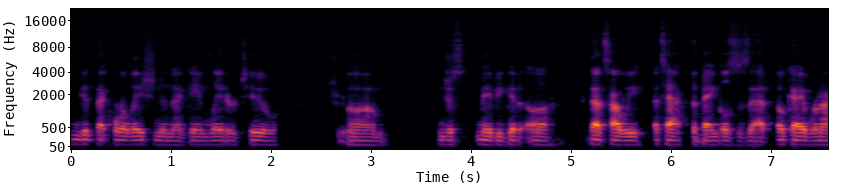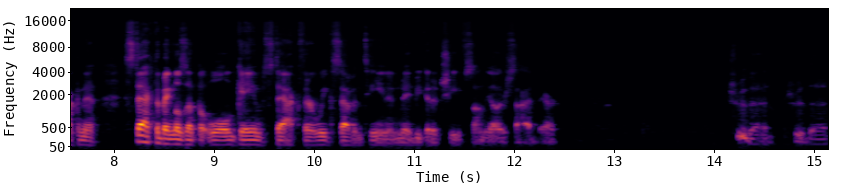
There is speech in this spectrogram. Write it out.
and get that correlation in that game later too. True. Um, and just maybe get uh that's how we attack the Bengals. Is that okay? We're not going to stack the Bengals up, but we'll game stack their week 17 and maybe get a Chiefs on the other side there. true that. True that.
